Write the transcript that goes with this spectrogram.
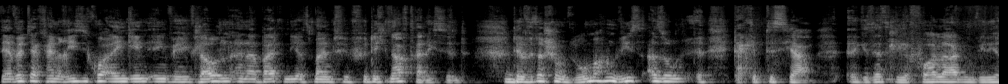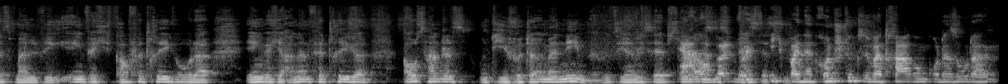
der wird ja kein Risiko eingehen, irgendwelche Klauseln einarbeiten, die jetzt meinen für, für dich nachteilig sind. Der wird das schon so machen, wie es, also äh, da gibt es ja äh, gesetzliche Vorlagen, wie du jetzt meinetwegen irgendwelche Kaufverträge oder irgendwelche anderen Verträge aushandelst und die wird er immer nehmen. Er wird sich ja nicht selbst Ja, aber weiß ich, bei einer Grundstücksübertragung oder so, da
